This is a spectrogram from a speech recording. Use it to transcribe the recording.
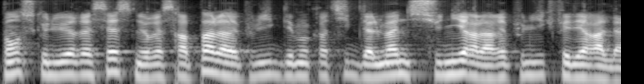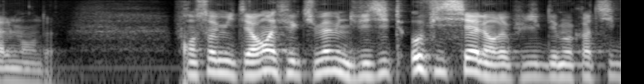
pensent que l'URSS ne restera pas la République démocratique d'Allemagne s'unir à la République fédérale d'Allemande. François Mitterrand effectue même une visite officielle en République démocratique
